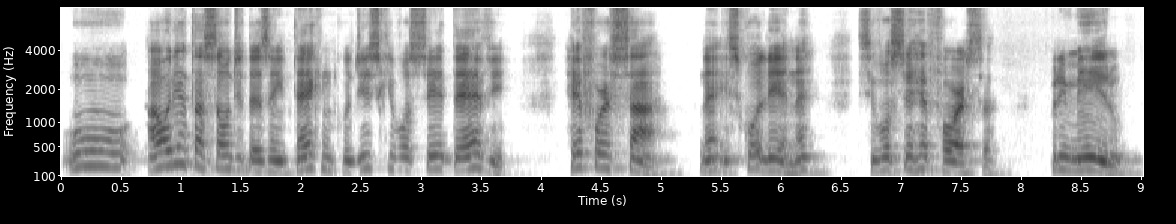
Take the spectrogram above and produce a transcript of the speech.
O, a orientação de desenho técnico diz que você deve reforçar, né, escolher, né, se você reforça primeiro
